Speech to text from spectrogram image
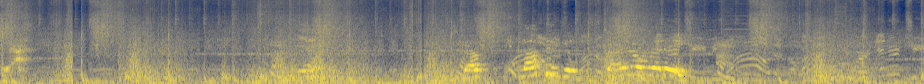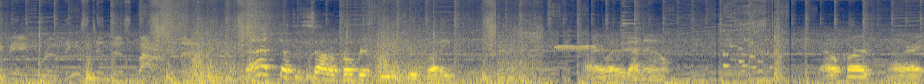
yeah. Stop blocking it. Die already. That doesn't sound appropriate for YouTube, buddy. Alright, what do we got now? Battle card? Alright.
